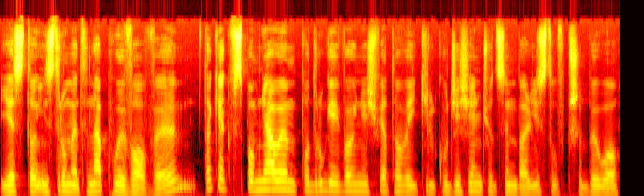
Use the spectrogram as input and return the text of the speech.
jest to instrument napływowy. Tak jak wspomniałem, po II wojnie światowej kilkudziesięciu cymbalistów przybyło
